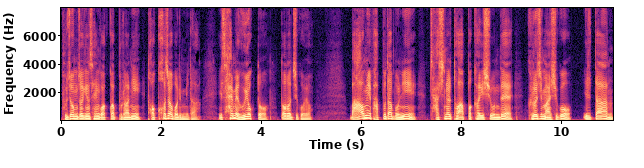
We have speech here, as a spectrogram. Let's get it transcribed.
부정적인 생각과 불안이 더 커져 버립니다. 이 삶의 의욕도 떨어지고요. 마음이 바쁘다 보니 자신을 더 압박하기 쉬운데 그러지 마시고 일단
